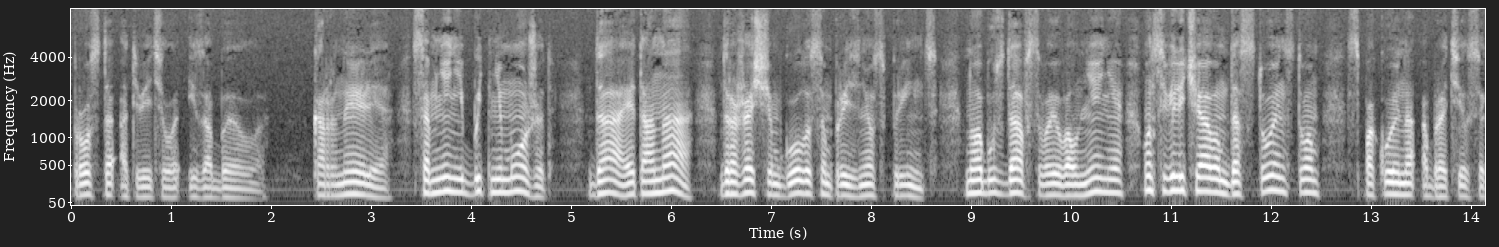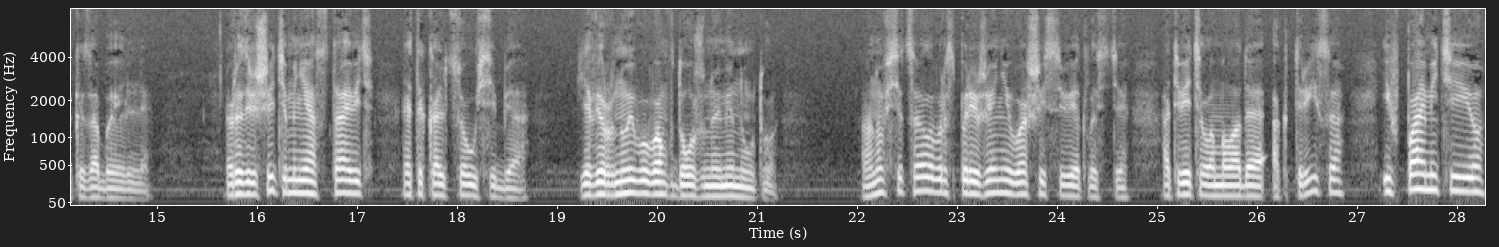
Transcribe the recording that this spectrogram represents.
Просто ответила Изабелла. «Корнелия, сомнений быть не может. Да, это она!» — дрожащим голосом произнес принц. Но, обуздав свое волнение, он с величавым достоинством спокойно обратился к Изабелле. «Разрешите мне оставить это кольцо у себя?» Я верну его вам в должную минуту. Оно всецело в распоряжении вашей светлости, ответила молодая актриса, и в памяти ее,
